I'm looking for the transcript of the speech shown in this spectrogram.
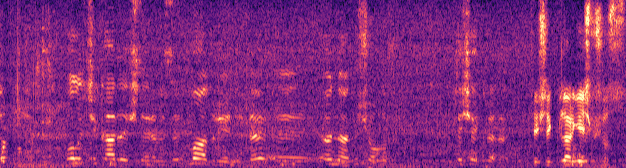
e, balıkçı kardeşlerimizin mağduriyeti de e, önlenmiş olur. Teşekkür ederim. Teşekkürler geçmiş olsun.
